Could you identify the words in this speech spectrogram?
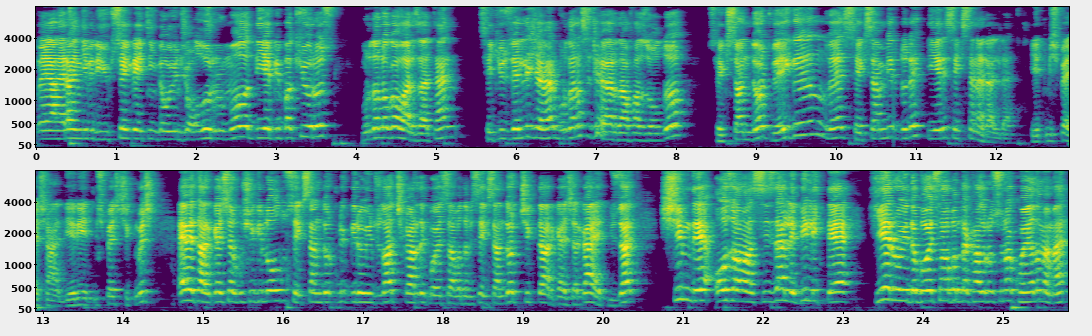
veya herhangi bir yüksek reytingli oyuncu olur mu diye bir bakıyoruz. Burada logo var zaten. 850 cevher. Burada nasıl cevher daha fazla oldu? 84 Weigel ve 81 Dudek. Diğeri 80 herhalde. 75 ha. Diğeri 75 çıkmış. Evet arkadaşlar bu şekilde oldu. 84'lük bir oyuncu daha çıkardık. Bu hesaba da bir 84 çıktı arkadaşlar. Gayet güzel. Şimdi o zaman sizlerle birlikte Hiero'yu da bu hesabın da kadrosuna koyalım hemen.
